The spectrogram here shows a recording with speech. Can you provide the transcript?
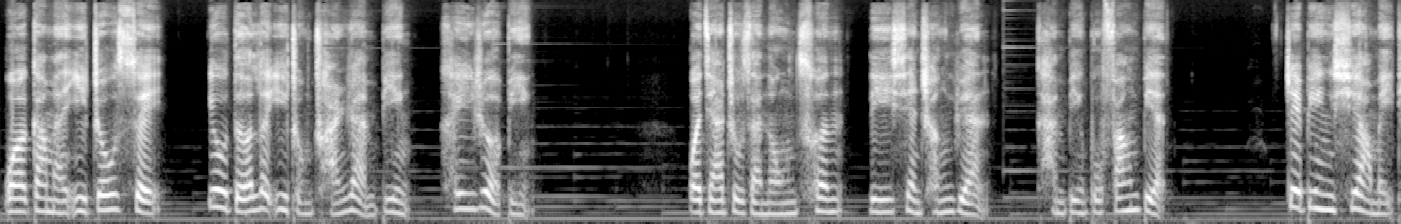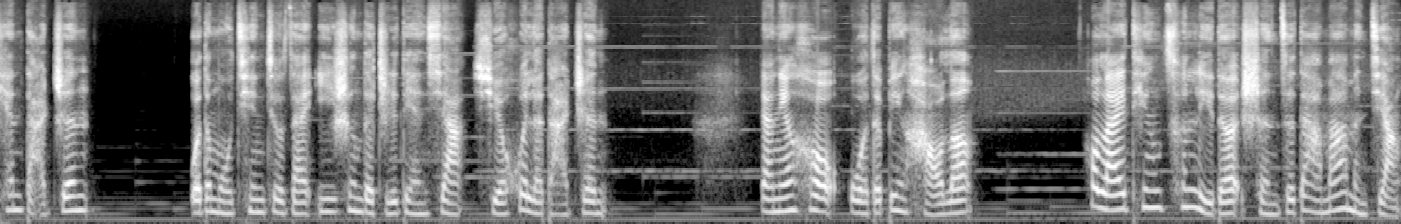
我刚满一周岁，又得了一种传染病——黑热病。我家住在农村，离县城远，看病不方便。这病需要每天打针，我的母亲就在医生的指点下学会了打针。两年后，我的病好了。后来听村里的婶子大妈们讲，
